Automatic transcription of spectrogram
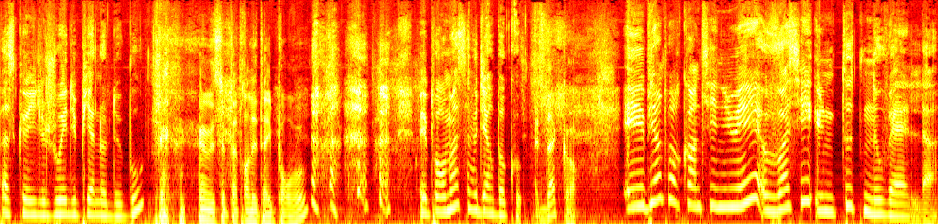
Parce qu'il jouait du piano debout. c'est peut-être en détail pour vous. Mais pour moi, ça veut dire beaucoup. D'accord. Et bien pour continuer, voici une toute nouvelle.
